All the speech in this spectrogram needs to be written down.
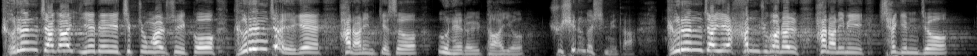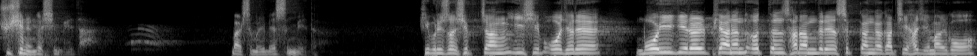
그런 자가 예배에 집중할 수 있고 그런 자에게 하나님께서 은혜를 다하여 주시는 것입니다. 그런 자의 한 주간을 하나님이 책임져 주시는 것입니다. 말씀을 맺습니다. 히브리서 10장 25절에 모이기를 피하는 어떤 사람들의 습관과 같이 하지 말고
